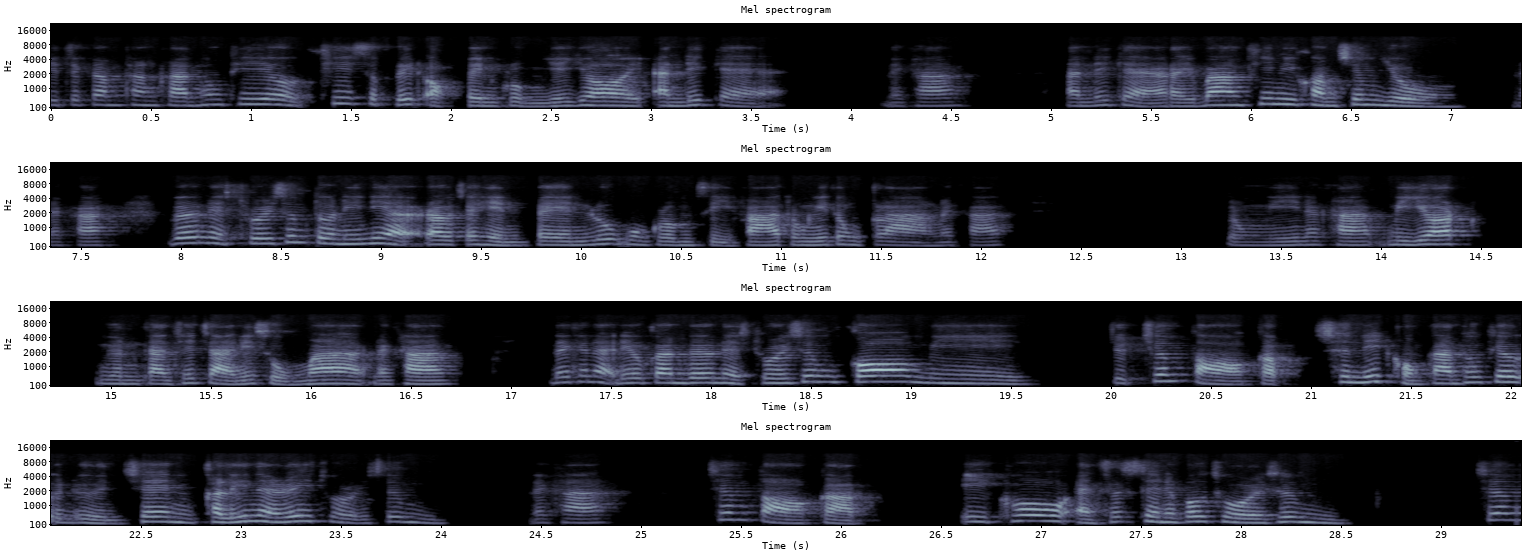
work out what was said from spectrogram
กิจกรรมทางการท่องเที่ยวที่ split ออกเป็นกลุ่มย่อยๆ อันได้แก่นะคะ อันได้แก่อะไรบ้างที่มีความเชื่อมโยงนะคะ Wellness Tourism ตัวนี้เนี่ยเราจะเห็นเป็นรูปวงกลมสีฟ้าตรงนี้ตรงกลางนะคะ ตรงนี้นะคะมียอดเงินการใช้จ่ายนี่สูงมากนะคะ ในขณะเดียวกัน Wellness Tourism ก็มี จุดเชื่อมต่อกับชนิดของการท่องเที่ยวอื่นๆ เช่น Culinary Tourism นะคะ เชื่อมต่อกับ Eco and Sustainable Tourism เชื่อม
